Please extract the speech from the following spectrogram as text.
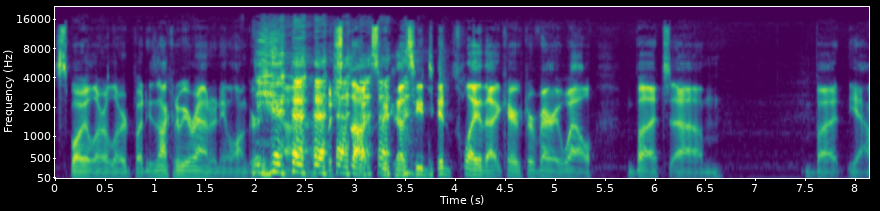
spoiler alert but he's not going to be around any longer Yeah. uh, which sucks because he did play that character very well but um but yeah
